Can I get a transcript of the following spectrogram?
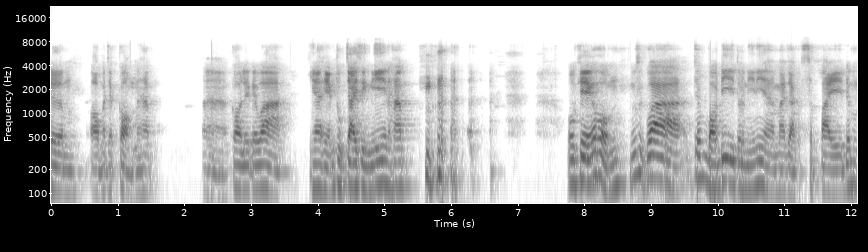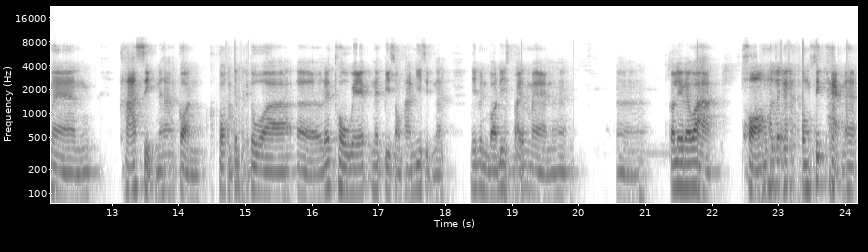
เดิมๆ ออกมาจากกล่องนะครับ อ่า ก็เรียกได้ว่าเฮียเห็นถูกใจสิ่งนี้นะครับ โอเคครับผม รู้สึกว่าเจ้าบอดี้ตัวนี้เนี่ย มาจากสไปเดอร์แมนคลาสสิกนะฮะก่อนก่อนจะเป็นตัวเอ่อเรโทรเวฟในปี 2020 นะ นี่เป็นบอดี้สไปเดอร์แมนนะฮะอ่อก็เรียกได้ว่าผอมมาเลยนะตรงซิกแพคนะฮะ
